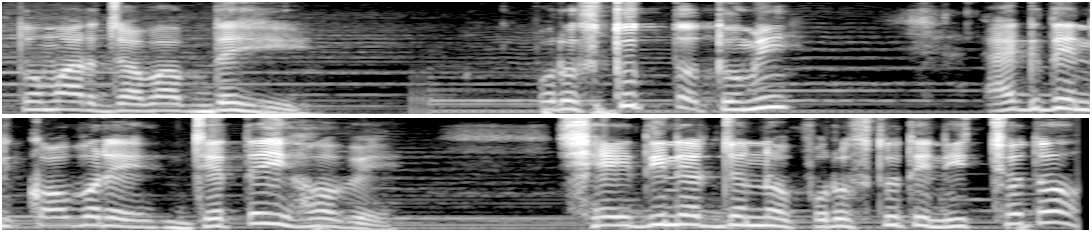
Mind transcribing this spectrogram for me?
তোমার জবাবদেহি। প্রস্তুত তো তুমি? একদিন কবরে যেতেই হবে। সেই দিনের জন্য প্রস্তুতি নিচ্ছ তো?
